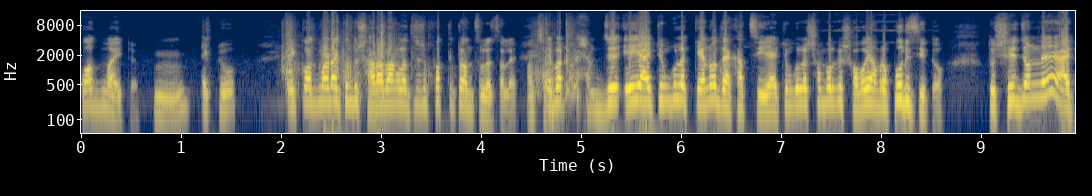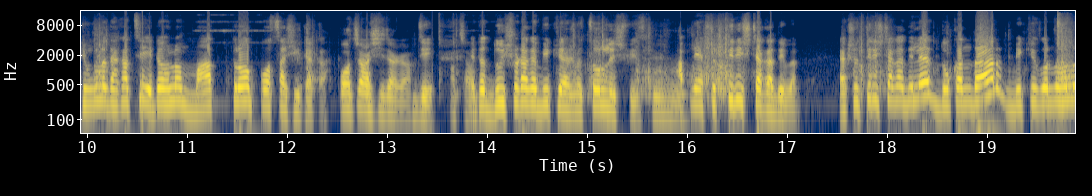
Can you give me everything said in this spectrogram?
কদমা এটা। হুম। একটু এই কদমাটা কিন্তু সারা বাংলাদেশের প্রত্যেকটা অঞ্চলে চলে। আচ্ছা। এবার যে এই আইটেমগুলো কেন দেখাচ্ছি এই আইটেমগুলো সম্পর্কে সবাই আমরা পরিচিত। তো সেই জন্য আইটেমগুলো দেখাচ্ছি এটা হলো মাত্র পঁচাশি টাকা। পঁচাশি টাকা। জি আচ্ছা। এটা দুইশো টাকা বিক্রি আসবে চল্লিশ পিস। আপনি একশো তিরিশ টাকা দিবেন। একশো তিরিশ টাকা দিলে দোকানদার বিক্রি করবে হলো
